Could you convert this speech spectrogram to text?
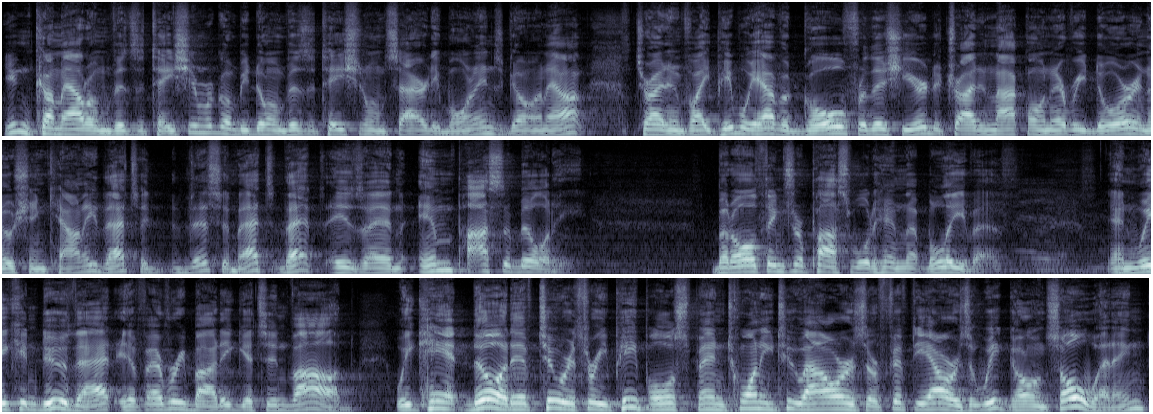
You can come out on visitation. We're going to be doing visitation on Saturday mornings, going out, try to invite people. We have a goal for this year to try to knock on every door in Ocean County. That's a, this and that's that is an impossibility. But all things are possible to him that believeth. And we can do that if everybody gets involved. We can't do it if two or three people spend 22 hours or 50 hours a week going soul winning.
